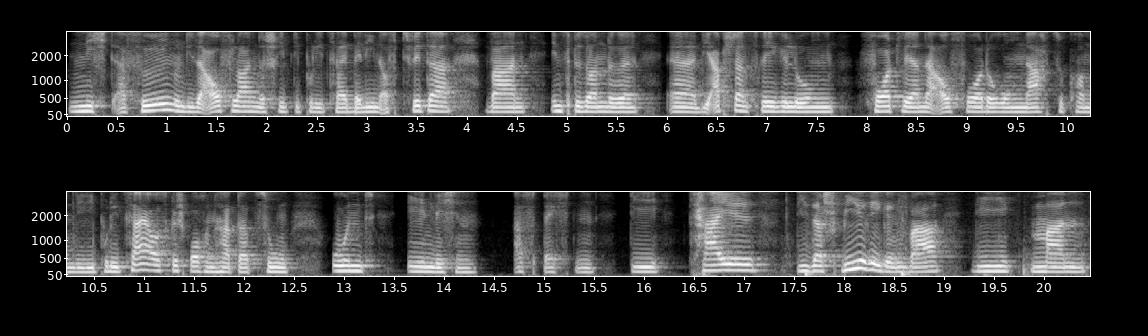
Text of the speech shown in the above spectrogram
nicht erfüllen. Und diese Auflagen, das schrieb die Polizei Berlin auf Twitter, waren insbesondere äh, die Abstandsregelungen, fortwährende Aufforderungen nachzukommen, die die Polizei ausgesprochen hat dazu und ähnlichen Aspekten, die Teil dieser Spielregeln war, die man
